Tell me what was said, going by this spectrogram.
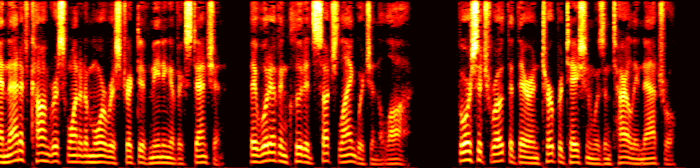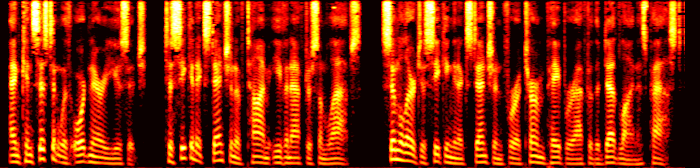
and that if Congress wanted a more restrictive meaning of extension, they would have included such language in the law. Gorsuch wrote that their interpretation was entirely natural, and consistent with ordinary usage, to seek an extension of time even after some lapse, similar to seeking an extension for a term paper after the deadline has passed.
